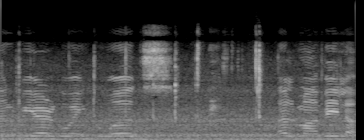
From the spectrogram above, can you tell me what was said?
and we are going towards Al Mabela.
